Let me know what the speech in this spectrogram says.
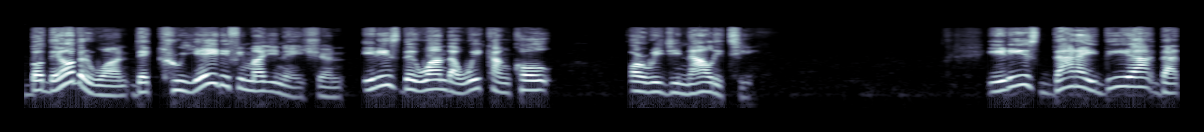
but the other one, the creative imagination, it is the one that we can call originality. It is that idea that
